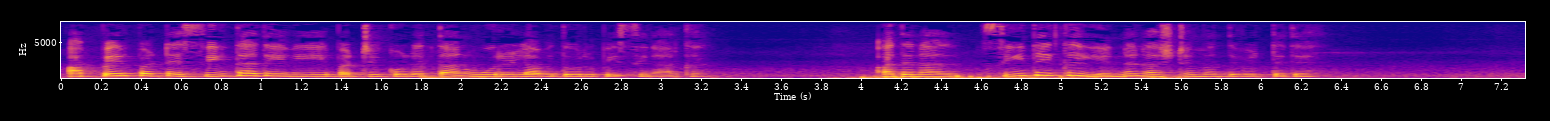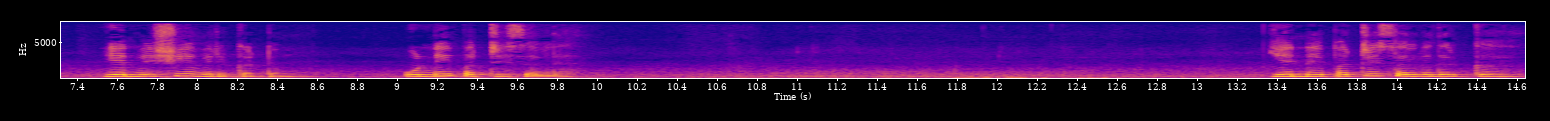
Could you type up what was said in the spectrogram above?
அப்பேற்பட்ட சீதாதேவியை பற்றி கூடத்தான் ஊரில் அவதூறு பேசினார்கள். அதனால் சீதைக்கு என்ன நஷ்டம் வந்துவிட்டது? என் விஷயம் இருக்கட்டும். உன்னை பற்றி சொல்லு. என்னை பற்றி சொல்வதற்கு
